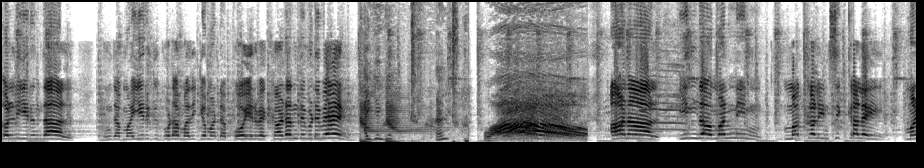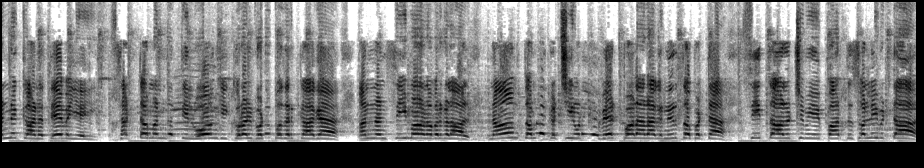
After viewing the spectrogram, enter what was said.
சொல்லி இருந்தால் இந்த மயிருக்கு கூட மதிக்க மாட்டேன். போயிருவேன் கடந்து விடுவேன். ஆனால் இந்த மண்ணின் மக்களின் சிக்கலை மண்ணுக்கான தேவையை சட்டமன்றத்தில் ஓங்கி குரல் கொடுப்பதற்காக அண்ணன் சீமான் அவர்களால் நாம் தமிழர் கட்சியினுடைய வேட்பாளராக நிறுத்தப்பட்ட சீதாலட்சுமியை பார்த்து சொல்லிவிட்டார்.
